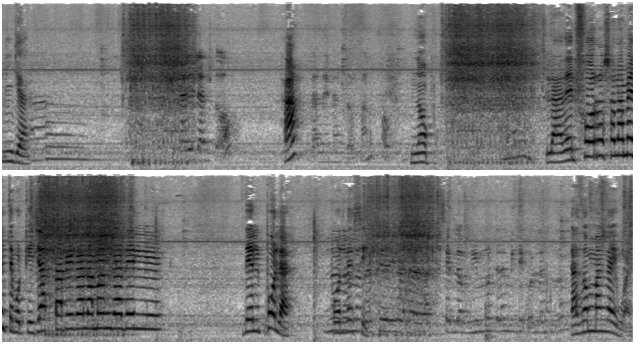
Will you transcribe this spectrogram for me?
Ya. ¿La de las dos? ¿Ah? ¿La de las dos manos? No. La del forro solamente, porque ya está pegada la manga del del polar, No, por no, decir. Las dos. Las dos mangas igual.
